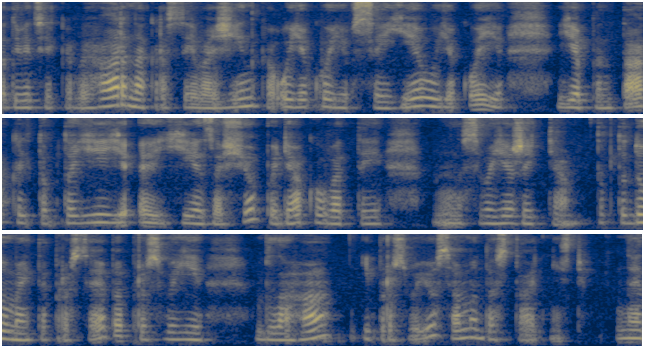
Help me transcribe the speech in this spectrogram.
Подивіться, яка ви гарна, красива жінка, у якої все є, у якої є пентакль, тобто їй е, є за що подякувати своє життя. Тобто думайте про себе, про свої блага і про свою самодостатність. Не,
